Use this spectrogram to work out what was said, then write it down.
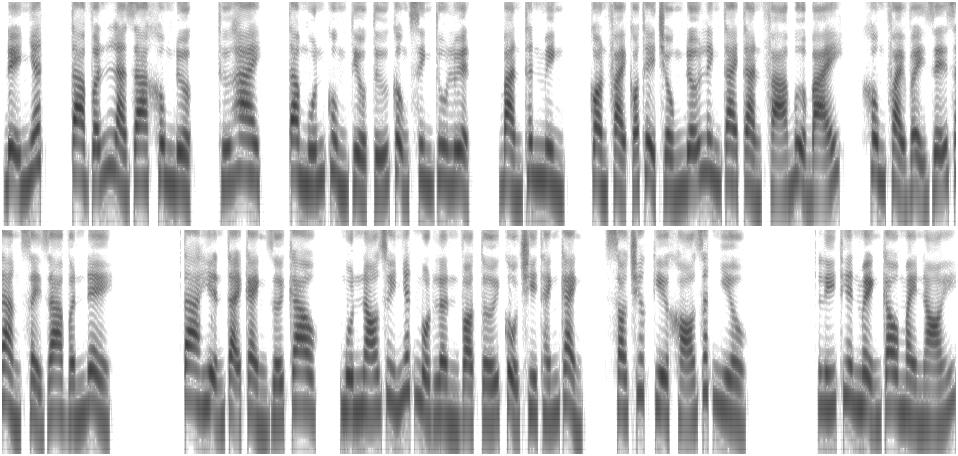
đệ nhất, ta vẫn là ra không được, thứ hai, ta muốn cùng tiểu tứ cộng sinh tu luyện, bản thân mình, còn phải có thể chống đỡ linh tai tàn phá bừa bãi, không phải vậy dễ dàng xảy ra vấn đề. Ta hiện tại cảnh giới cao, muốn nó duy nhất một lần vào tới cổ chi thánh cảnh, so trước kia khó rất nhiều. Lý Thiên Mệnh cao mày nói.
